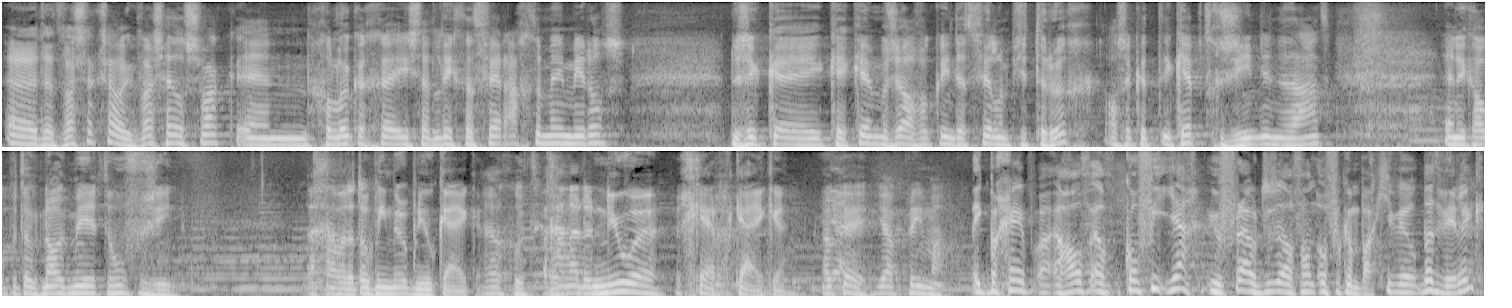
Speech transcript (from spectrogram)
Eh, dat was ook zo. Ik was heel zwak. En gelukkig is dat, ligt dat ver achter me inmiddels. Dus ik, eh, ik herken mezelf ook in dat filmpje terug. Als ik, het, ik heb het gezien, inderdaad. En ik hoop het ook nooit meer te hoeven zien. Dan gaan we dat ook niet meer opnieuw kijken. Heel goed. We gaan naar de nieuwe Ger kijken. Oké, ja, prima. Ik begreep eh, half elf koffie. Ja, uw vrouw doet al van of ik een bakje wil. Dat wil ik.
